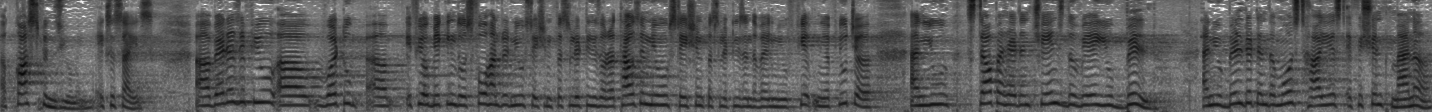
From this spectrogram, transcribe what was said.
uh, cost consuming exercise. Uh, whereas if you uh, were to, uh, if you're making those 400 new station facilities or 1,000 new station facilities in the very near future, and you stop ahead and change the way you build, and you build it in the most highest efficient manner,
